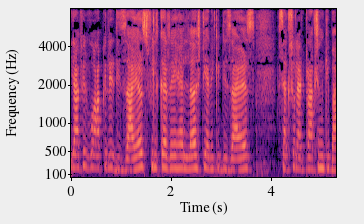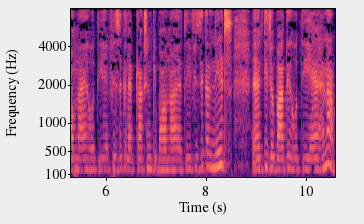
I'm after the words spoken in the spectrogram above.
या फिर वो आपके लिए डिजायर्स फील कर रहे हैं? लस्ट यानी कि डिजायर्स सेक्सुअल अट्रैक्शन की भावनाएँ होती है फ़िज़िकल अट्रैक्शन की भावनाएँ होती है फ़िज़िकल नीड्स की जो बातें होती है है ना?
